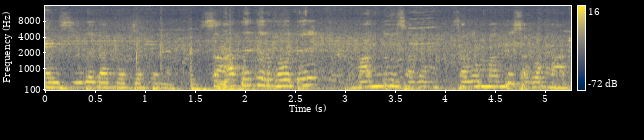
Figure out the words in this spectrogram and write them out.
మరి శ్రీధర్ డాక్టర్ చెప్తున్నారు సార్ దగ్గర పోతే మందు సగం సగం మందు సగం మాట.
